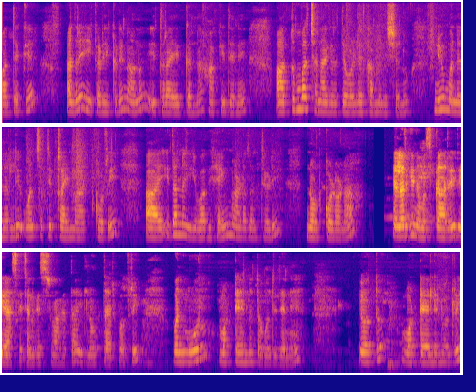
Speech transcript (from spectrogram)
ಮಧ್ಯಕ್ಕೆ. ಅಂದರೆ ಈ ಕಡೆ ಈ ಕಡೆ ನಾನು ಈ ಥರ ಎಗ್ಗನ್ನು ಹಾಕಿದ್ದೇನೆ. ತುಂಬ ಚೆನ್ನಾಗಿರುತ್ತೆ ಒಳ್ಳೆ ಕಾಂಬಿನೇಷನು ನೀವು ಮನೆಯಲ್ಲಿ ಒಂದು ಸತಿ ಟ್ರೈ ಮಾಡಿಕೊಡ್ರಿ ಇದನ್ನು ಇವಾಗ ಹೆಂಗೆ ಮಾಡೋದು ಅಂಥೇಳಿ ನೋಡ್ಕೊಳ್ಳೋಣ. ಎಲ್ಲರಿಗೂ ನಮಸ್ಕಾರ ರೀ. ರಿಯಾಸ್ ಕಿಚನ್ಗೆ ಸ್ವಾಗತ. ಇಲ್ಲಿ ನೋಡ್ತಾ ಇರ್ಬೋದು ರೀ. ಒಂದು ಮೂರು ಮೊಟ್ಟೆಯನ್ನು ತೊಗೊಂಡಿದ್ದೇನೆ. ಇವತ್ತು ಮೊಟ್ಟೆಯಲ್ಲಿ ನೋಡ್ರಿ.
